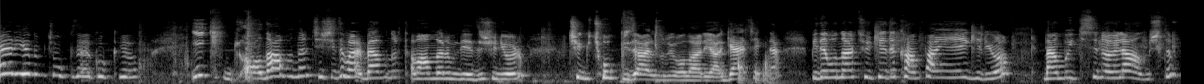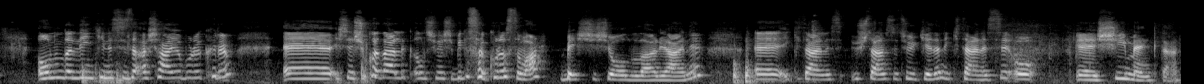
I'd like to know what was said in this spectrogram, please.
her yanım çok güzel kokuyor. İlk daha bunların çeşidi var. Ben bunları tamamlarım diye düşünüyorum. Çünkü çok güzel duruyorlar ya. Gerçekten. Bir de bunlar Türkiye'de kampanyaya giriyor. Ben bu ikisini öyle almıştım. Onun da linkini size aşağıya bırakırım. Ee, işte şu kadarlık alışverişi. Bir de Sakura'sı var. 5 şişe oldular yani. Ee, tanesi, üç tanesi Türkiye'den, iki tanesi o e, Shimeng'den.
